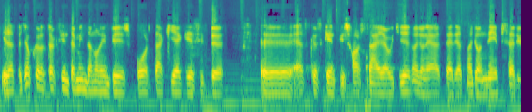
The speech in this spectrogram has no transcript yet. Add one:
illetve gyakorlatilag szinte minden olimpiai sporták kiegészítő eszközként is használja, úgyhogy ez nagyon elterjedt, nagyon népszerű,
